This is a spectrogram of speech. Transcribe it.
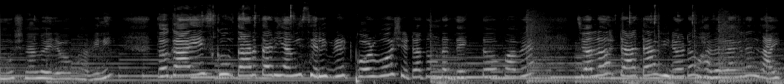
ইমোশনাল হয়ে যাব ভাবিনি। তো গাইস খুব তাড়াতাড়ি আমি সেলিব্রেট করব, সেটা তোমরা দেখতেও পাবে। চলো, টাটা। ভিডিওটা ভালো লাগলে লাইক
